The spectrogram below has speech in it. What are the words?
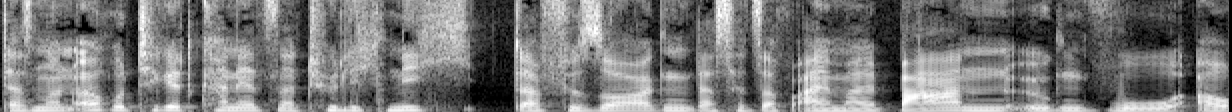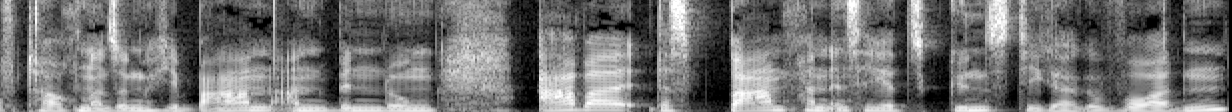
das 9-Euro-Ticket kann jetzt natürlich nicht dafür sorgen, dass jetzt auf einmal Bahnen irgendwo auftauchen, also irgendwelche Bahnanbindungen. Aber das Bahnfahren ist ja jetzt günstiger geworden.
